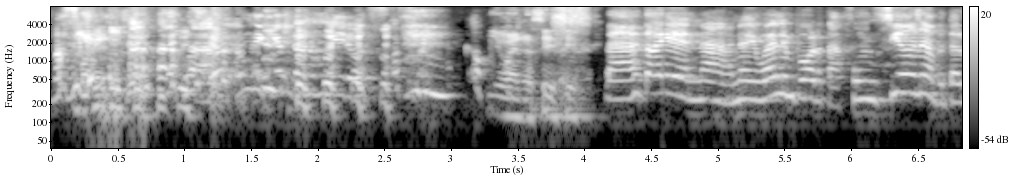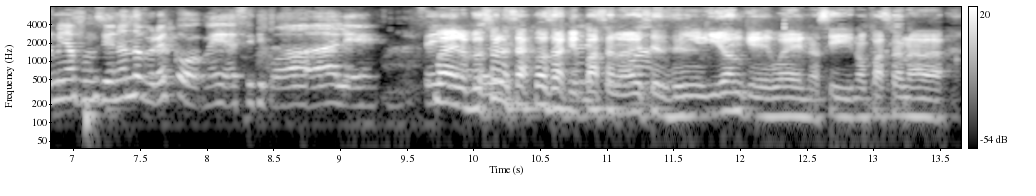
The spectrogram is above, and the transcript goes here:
Básicamente, un disquete con un virus. Y bueno, sí, sí. Nah, está bien, nada, no, igual no importa. Funciona, termina funcionando, pero es como medio así, tipo, ah, dale. Sí. Bueno, pero son esas cosas que pasan a veces en el guion que, bueno, sí, no pasa nada.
